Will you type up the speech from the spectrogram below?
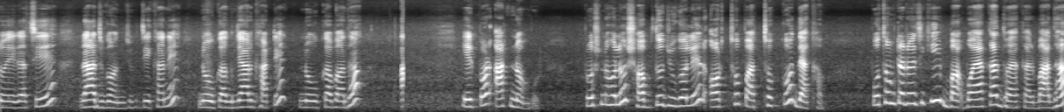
রয়ে গেছে রাজগঞ্জ, যেখানে নৌকা, যার ঘাটে নৌকা বাঁধা। এরপর আট নম্বর, প্রশ্ন হলো শব্দ যুগলের অর্থ পার্থক্য দেখাও। প্রথমটা রয়েছে কি? বয়াকার, ধয়াকার, বাধা।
